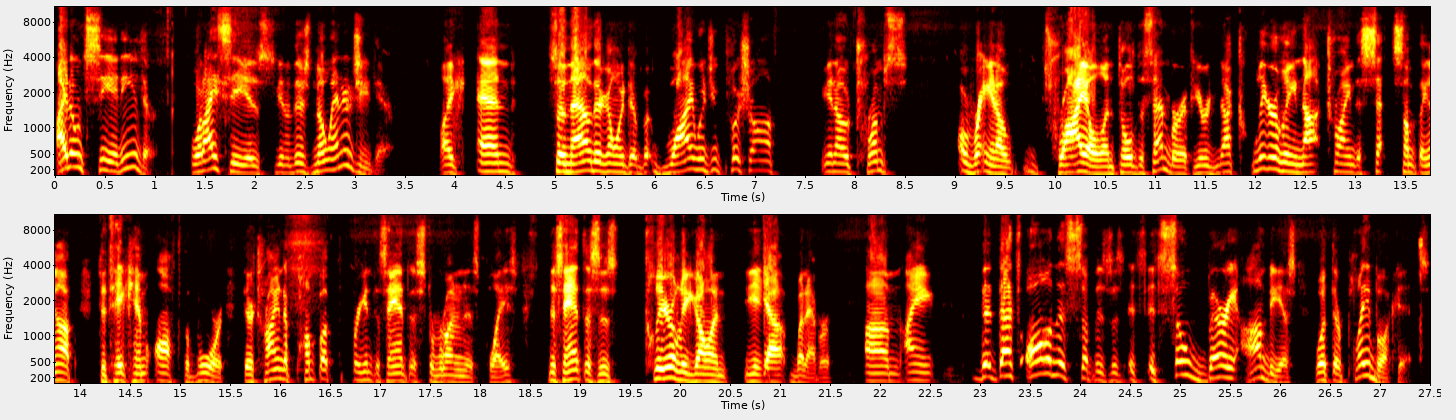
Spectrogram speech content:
I don't see it either. What I see is, you know, there's no energy there. Like and so now they're going to but why would you push off, you know, Trump's you know, trial until December if you're not clearly not trying to set something up to take him off the board. They're trying to pump up the friggin' DeSantis to run in his place. DeSantis is clearly going, yeah, whatever. Um, I ain't that, that's all of this stuff is just, it's it's so very obvious what their playbook is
